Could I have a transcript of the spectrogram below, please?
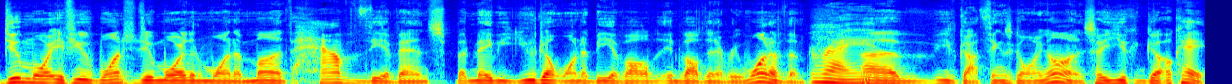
do more if you want to do more than one a month have the events but maybe you don't want to be involved involved in every one of them Right. uh, you've got things going on so you can go okay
